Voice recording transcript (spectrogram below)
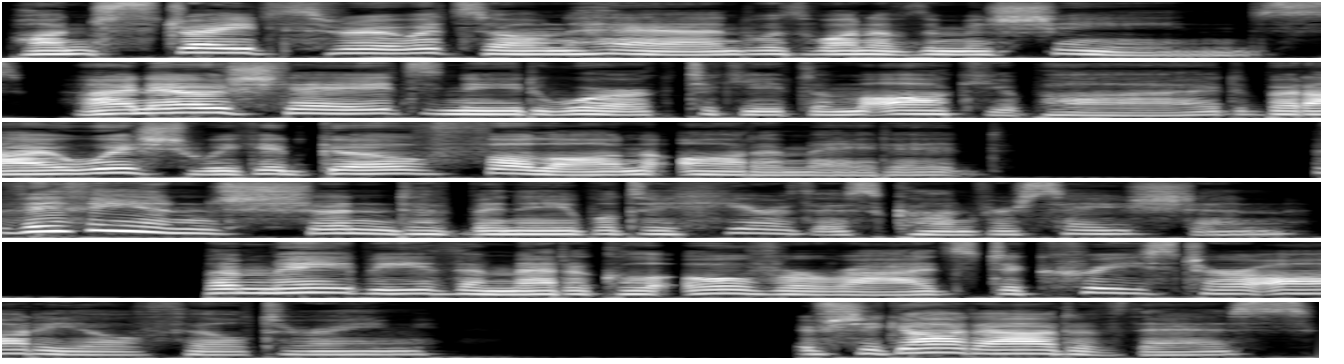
punched straight through its own hand with one of the machines. I know shades need work to keep them occupied, but I wish we could go full on automated. Vivian shouldn't have been able to hear this conversation, but maybe the medical overrides decreased her audio filtering. If she got out of this,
